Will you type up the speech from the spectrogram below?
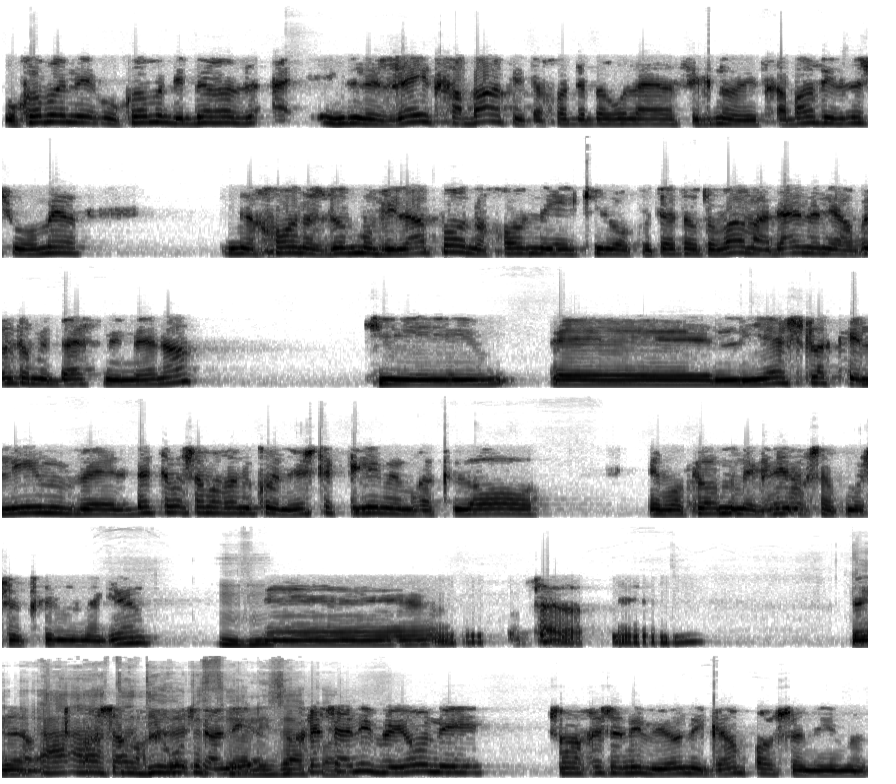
הוא כל, הזמן, הוא כל הזמן דיבר על זה, לזה התחברתי, אתה יכול לדבר אולי על הסגנון, התחברתי לזה שהוא אומר, נכון, אשדוד מובילה פה, נכון, היא כאילו הקבוצה יותר טובה, ועדיין אני הרבה יותר מתבאס ממנה, כי אה, יש לה כלים, ובעצם מה שאמרנו קודם, יש לה כלים, הם רק לא, הם רק לא מנגנים עכשיו כמו שהתחילו לנגן. אה, בסדר. אה, התדירות הפריעה לי, זה הכל. אחרי שאני ויוני, עכשיו אחרי שאני ויוני גם פרשנים, אז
